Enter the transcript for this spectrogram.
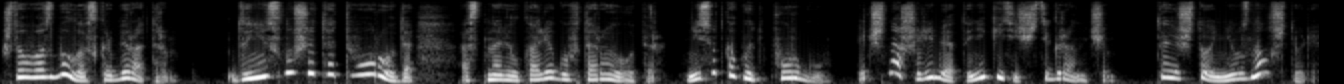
Что у вас было с карбюратором?» «Да не слушай ты этого урода», — остановил коллегу второй опер. «Несет какую-то пургу. Это ж наши ребята, Никитич с. Ты что, не узнал, что ли?»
